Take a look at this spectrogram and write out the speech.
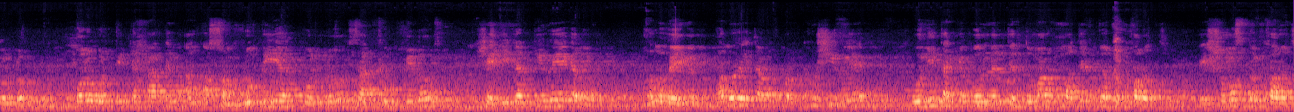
করল। পরবর্তীতে হাতেম আল আসম রুকিয়া করল জারফুক দিল। সেই লিডার কি হয়ে গেল? ভালো হয়ে গেল। ভালো হয়ে যাওয়ার পর খুশি হয়ে উনি তাকে বললেন যে, তোমার হজের যত খরচ, এই সমস্ত খরচ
